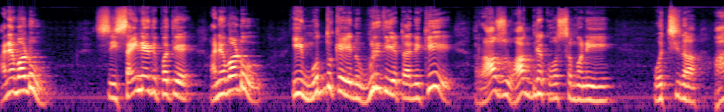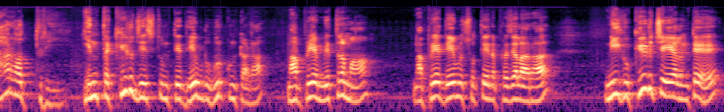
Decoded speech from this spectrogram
అనేవాడు ఈ సైన్యాధిపతి అనేవాడు ఈ ముద్దుకయ్యను ఉరి తీయటానికి రాజు ఆజ్ఞ కోసమని వచ్చిన ఆ రాత్రి ఇంత కీడు చేస్తుంటే దేవుడు ఊరుకుంటాడా? నా ప్రియ మిత్రమా నా ప్రియ దేవుని సొత్తైన ప్రజలారా నీకు కీడు చేయాలంటే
